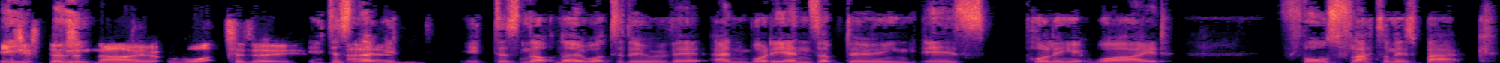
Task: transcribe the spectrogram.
He, He- just doesn't he- know what to do. he doesn't know. He, Um, he does not know what to do with it, and what he ends up doing is pulling it wide, falls flat on his back.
